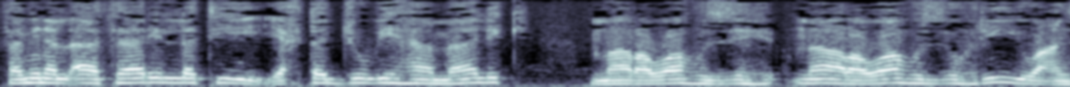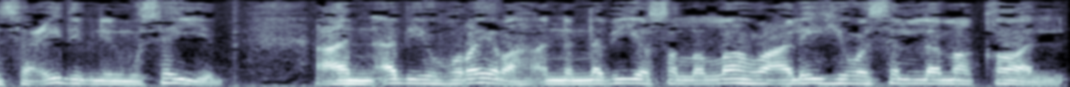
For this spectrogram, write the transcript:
فمن الآثار التي يحتج بها مالك ما رواه, الزه ما رواه الزهري عن سعيد بن المسيب عن أبي هريرة أن النبي صلى الله عليه وسلم قال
